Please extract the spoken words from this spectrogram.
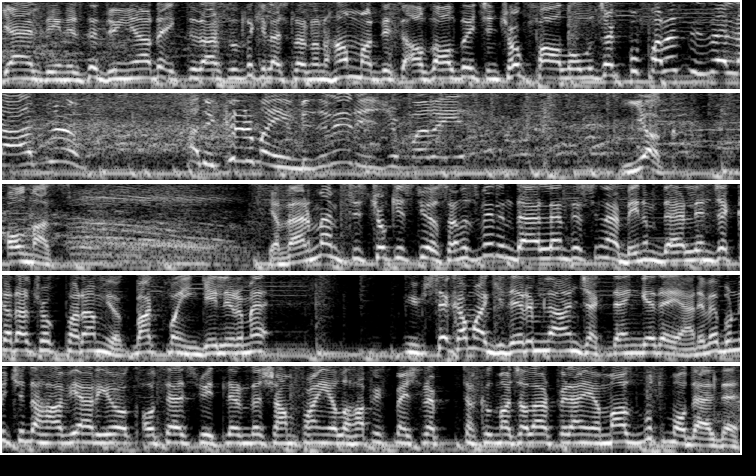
geldiğinizde dünyada iktidarsızlık ilaçlarının ham maddesi azaldığı için çok pahalı olacak. Bu para size lazım. Hadi kırmayın bizi verin şu parayı. Yok Olmaz. Ya vermem siz çok istiyorsanız verin değerlendirsinler. Benim değerlenecek kadar çok param yok. Bakmayın gelirime yüksek ama giderimle ancak dengede yani. Ve bunun için de havyar yok. Otel suitlerinde şampanyalı hafif meşrep takılmacalar falan ya mazbut modelde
